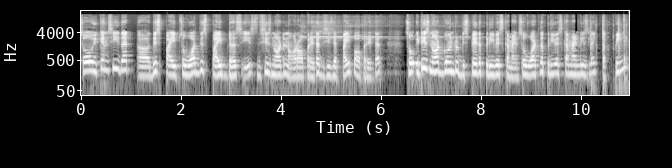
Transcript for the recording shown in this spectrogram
so you can see that uh, this pipe so what this pipe does is this is not an or operator this is a pipe operator. So it is not going to display the previous command. So what the previous command is like the ping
